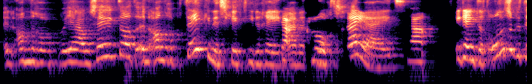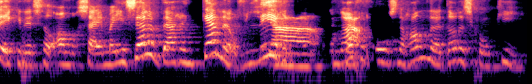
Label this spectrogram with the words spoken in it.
een andere, ja, hoe zeg ik dat? Een andere betekenis geeft iedereen aan het woord vrijheid. Ja. Ik denk dat onze betekenis heel anders zijn, maar jezelf daarin kennen of leren en dan vervolgens naar handelen, dat is gewoon key.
